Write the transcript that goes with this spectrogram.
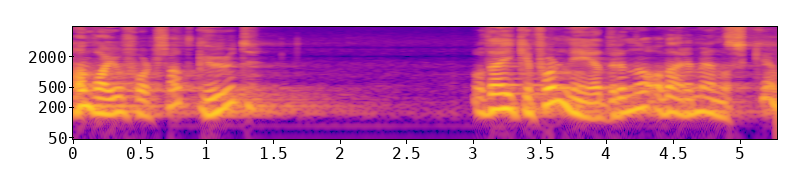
Han var jo fortsatt Gud. Og det er ikke fornedrende å være menneske.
